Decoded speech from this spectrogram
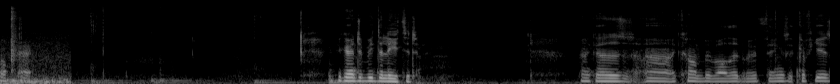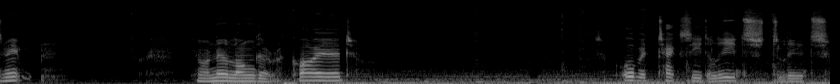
Okay. You're going to be deleted. Because uh, I can't be bothered with things that confuse me. You are no longer required. So orbit taxi delete, delete.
